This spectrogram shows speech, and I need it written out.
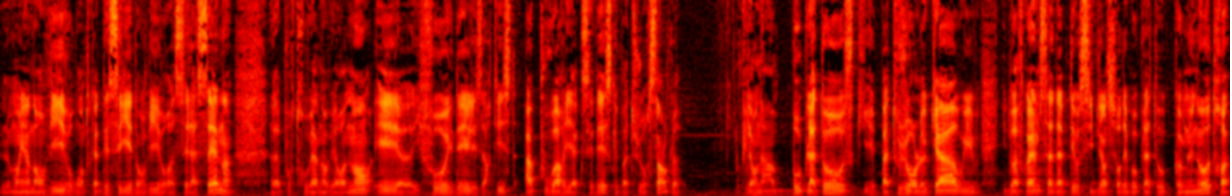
Le moyen d'en vivre, ou en tout cas d'essayer d'en vivre, c'est la scène pour trouver un environnement. Et il faut aider les artistes à pouvoir y accéder, ce qui est pas toujours simple puis là, on a un beau plateau, ce qui n'est pas toujours le cas, où ils, doivent quand même s'adapter aussi bien sur des beaux plateaux comme le nôtre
